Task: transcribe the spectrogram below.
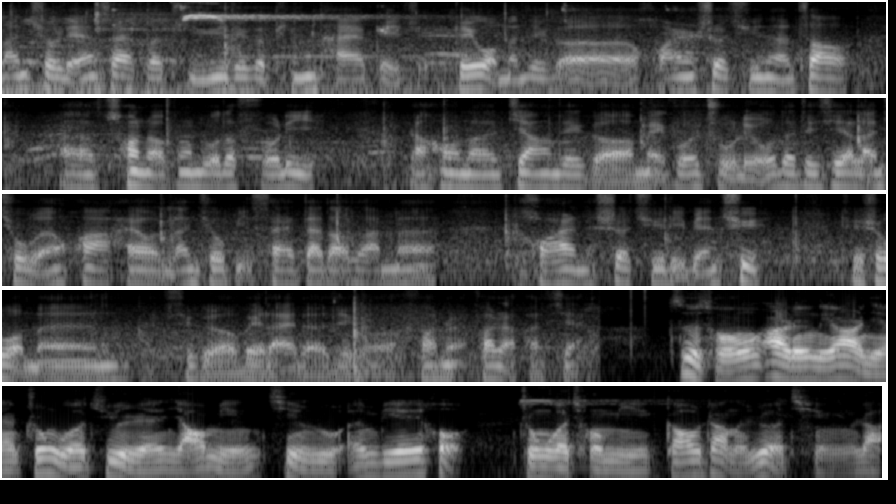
篮球联赛和体育这个平台，给给我们这个华人社区呢造呃创造更多的福利，然后呢将这个美国主流的这些篮球文化还有篮球比赛带到咱们华人的社区里边去，这是我们这个未来的这个发展发展方向。自从2002年中国巨人姚明进入 NBA 后，中国球迷高涨的热情让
